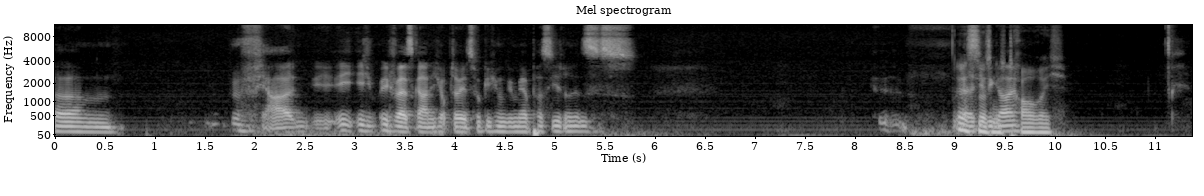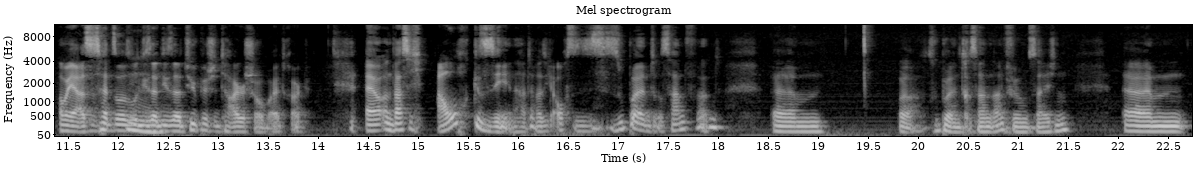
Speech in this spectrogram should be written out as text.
ähm, ja, ich, ich, ich weiß gar nicht, ob da jetzt wirklich irgendwie mehr passiert und es ist Ist relativ das nicht egal. traurig? Aber ja, es ist halt so, so Mhm. dieser, dieser typische Tagesschau-Beitrag. Äh, und was ich auch gesehen hatte, was ich auch super interessant fand, ähm, oder super interessant in Anführungszeichen, ähm,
